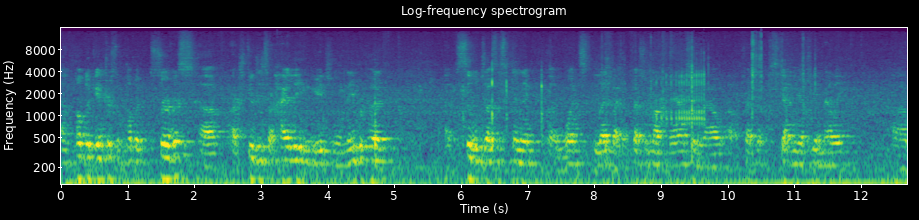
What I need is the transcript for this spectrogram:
on public interest and public service. Uh, Our students are highly engaged in the neighborhood. Uh, Civil Justice Clinic, uh, once led by Professor Mark Aaronson, now uh, Professor Ascanio Piomelli. Um,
